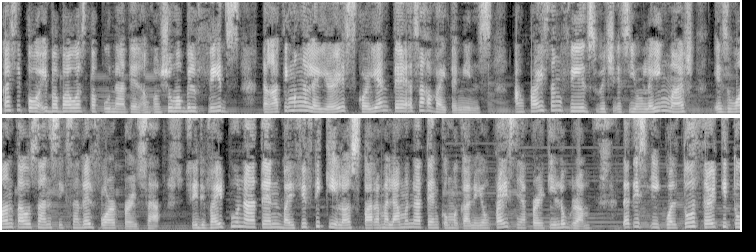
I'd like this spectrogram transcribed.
Kasi po, ibabawas pa po natin ang consumable feeds ng ating mga layers, kuryente, at saka vitamins. Ang price ng feeds, which is yung laying mash, is 1,604 per sack. So, divide po natin by 50 kilos para malaman natin kung magkano yung price niya per kilogram that is equal to 32.08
